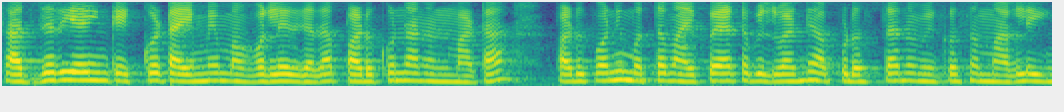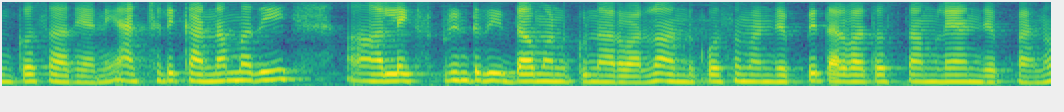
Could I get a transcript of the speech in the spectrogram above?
సర్జరీ అయ్యి ఇంకా ఎక్కువ టైం ఏం అవ్వలేదు కదా. పడుకున్నాను అనమాట పడుకొని మొత్తం అయిపోయాక పిలవండి అప్పుడు వస్తాను మీకోసం మళ్ళీ ఇంకోసారి అని. యాక్చువల్లీ కన్న కన్నమ్మది లెగ్స్ ప్రింట్ తీద్దాం అనుకున్నారు వాళ్ళు. అందుకోసం అని చెప్పి తర్వాత వస్తాంలే అని చెప్పాను.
